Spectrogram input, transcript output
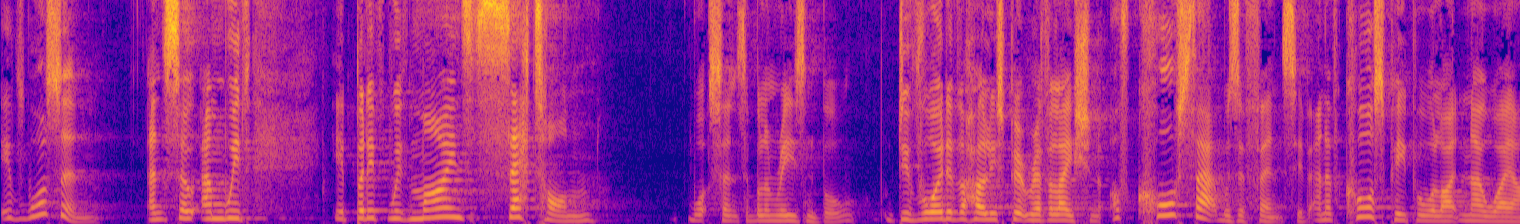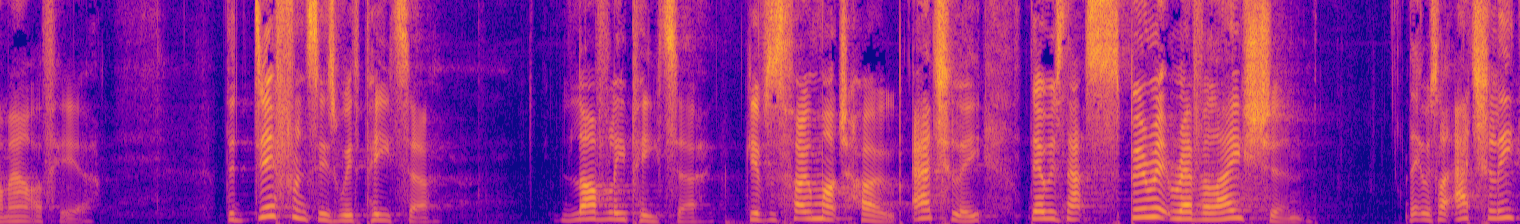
It wasn't. And so, and with, but if with minds set on what's sensible and reasonable, devoid of the Holy Spirit revelation, of course that was offensive. And of course people were like, no way, I'm out of here. The difference is with Peter, lovely Peter, gives us so much hope. Actually, there was that spirit revelation that it was like, actually,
